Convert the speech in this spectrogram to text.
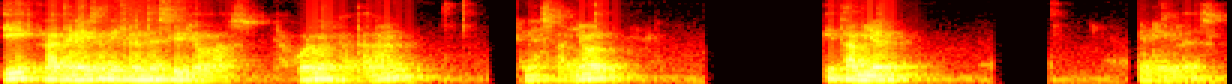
y la tenéis en diferentes idiomas, ¿de acuerdo? En catalán, en español y también en inglés.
